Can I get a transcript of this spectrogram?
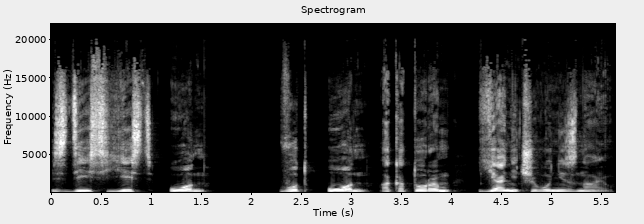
Здесь есть он. Вот он, о котором я ничего не знаю.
